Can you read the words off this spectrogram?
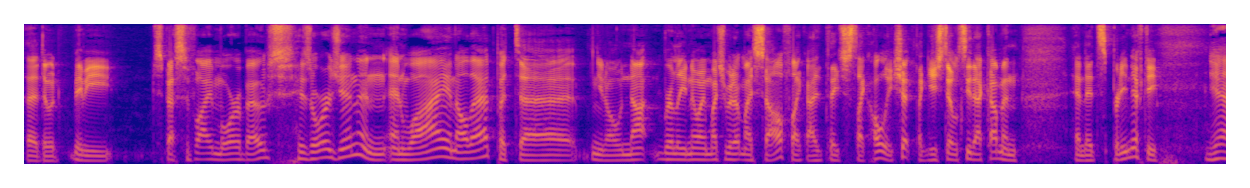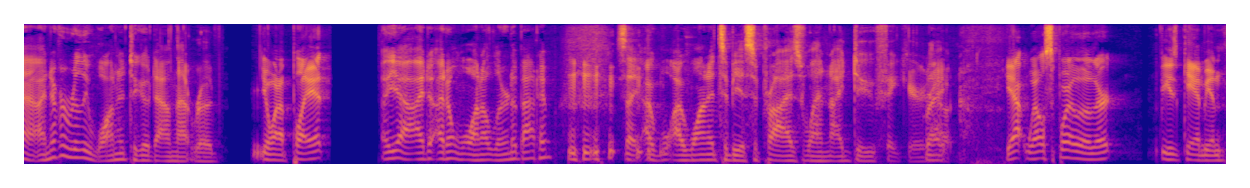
that would maybe specify more about his origin and and why and all that. But uh, you know, not really knowing much about it myself, like I think just like holy shit, like you still see that coming, and it's pretty nifty. Yeah, I never really wanted to go down that road. You want to play it? Uh, yeah, I, d- I don't want to learn about him. it's like I, w- I want it to be a surprise when I do figure it Right. out. Yeah. Well, spoiler alert. He's Cambion.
